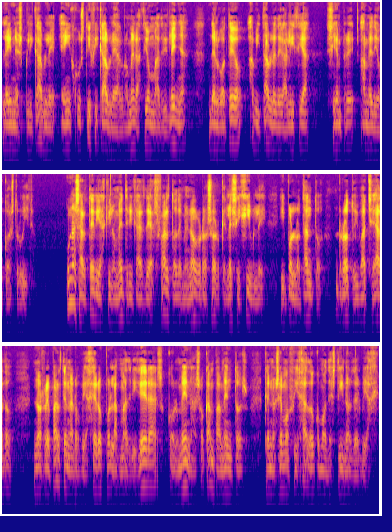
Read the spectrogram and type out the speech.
la inexplicable e injustificable aglomeración madrileña del goteo habitable de Galicia, siempre a medio construir. Unas arterias kilométricas de asfalto de menor grosor que el exigible y por lo tanto roto y bacheado nos reparten a los viajeros por las madrigueras, colmenas o campamentos que nos hemos fijado como destinos del viaje.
